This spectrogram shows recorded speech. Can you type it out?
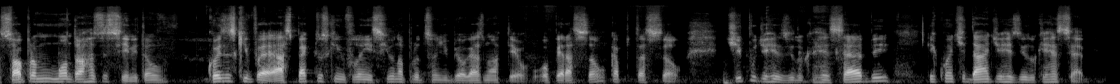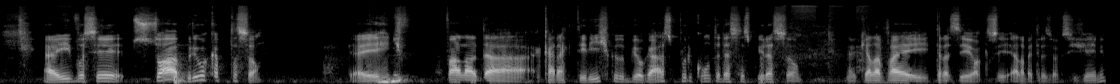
só para montar um raciocínio. Então, coisas que é, aspectos que influenciam na produção de biogás no aterro: operação, captação, tipo de resíduo que recebe e quantidade de resíduo que recebe. Aí você só abriu a captação. Aí a gente uhum. fala da característica do biogás por conta dessa aspiração, né, que ela vai trazer ela vai trazer oxigênio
